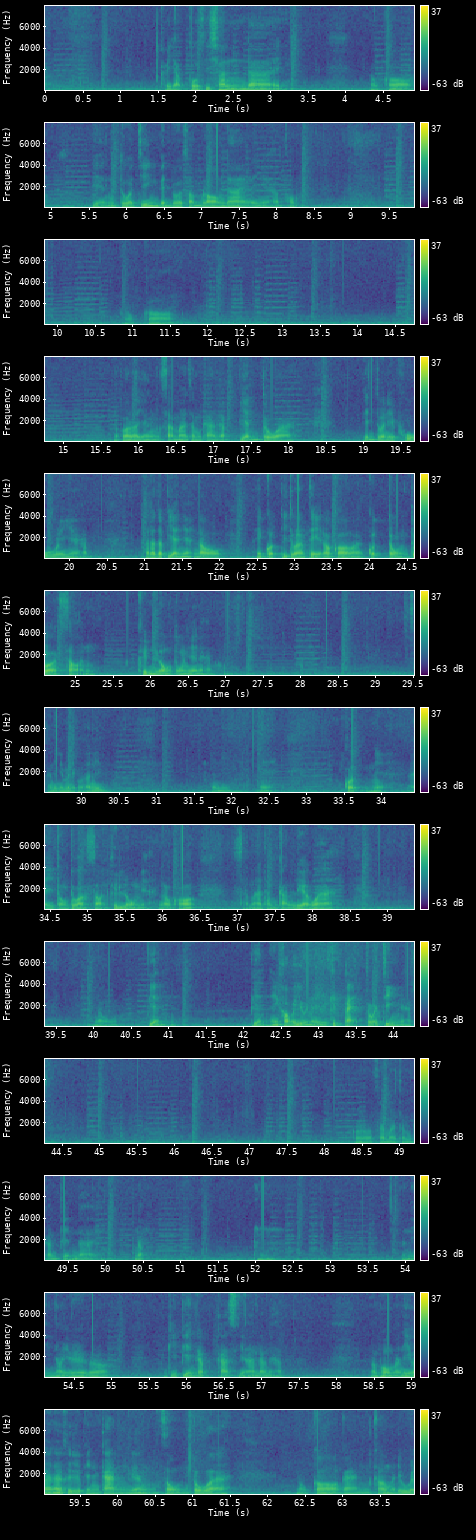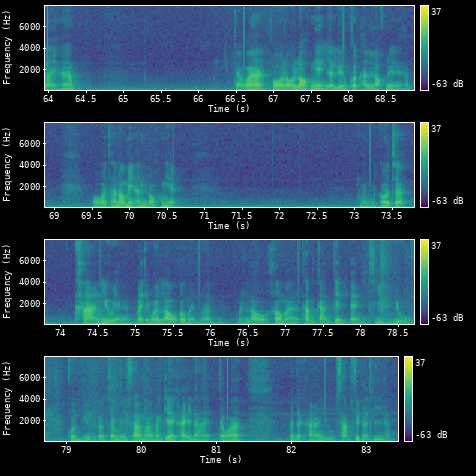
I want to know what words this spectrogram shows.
ยับโพซิชันได้ แล้วก็เปลี่ยนตัวจริงเป็นตัวสำรองได้อะไรเงี้ยครับผม แล้วก็ แล้วก็เรายังสามารถทำการแบบเปลี่ยนตัวเปลี่ยนตัวในพูอะไรเงี้ยครับ ถ้าเราจะเปลี่ยนเนี่ยเราให้กดที่ตัวนักเตะแล้วก็กดตรงตัวอักษรขึ้นลงตรงนี้นะครับผมอันนี้มันอันนี้ อันนี้กดเนี่ยไอ้ตรงตัวอักษรขึ้นลงเนี่ยเราก็สามารถทำการเลือกว่า เราเปลี่ยนเปลี่ยนให้เข้าไปอยู่ใน 18 ตัวจริงนะครับ ก็สามารถทำการเปลี่ยนได้เนาะอันนี้นอยเออร์ก็เมื่อกี้เปลี่ยนกับกาซีอาร์แล้วนะครับแล้วผมอันนี้ก็จะคือเป็นการเรื่องส่งตัว แล้วก็การเข้ามาดูไลน์อัพแต่ว่าพอเราล็อกเนี่ยอย่าลืมกดอันล็อกด้วยนะครับ เพราะว่าถ้าเราไม่อันล็อกเนี่ยมันก็จะค้างอยู่อย่างนั้นหมายถึงว่าเราก็เหมือนว่าเหมือนเราเข้ามาทำการเปลี่ยนแปลงทีมอยู่ คนอื่นก็จะไม่สามารถมาแก้ไขได้ แต่ว่ามันจะค้างอยู่ 30 นาทีครับ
